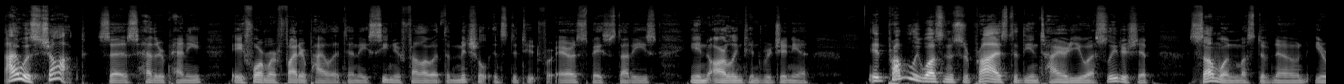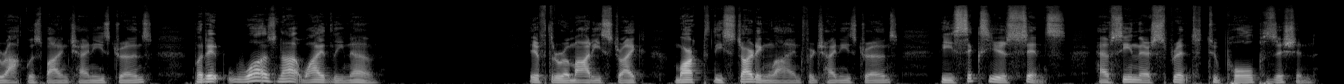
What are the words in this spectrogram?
I was shocked, says Heather Penney, a former fighter pilot and a senior fellow at the Mitchell Institute for Aerospace Studies in Arlington, Virginia. It probably wasn't a surprise to the entire U.S. leadership. Someone must have known Iraq was buying Chinese drones, but it was not widely known. If the Ramadi strike marked the starting line for Chinese drones, the six years since have seen their sprint to pole position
